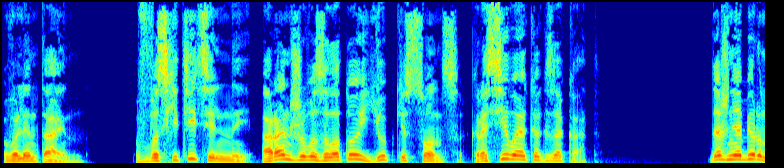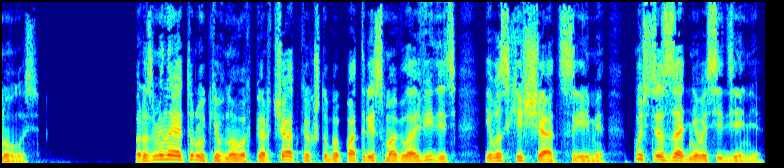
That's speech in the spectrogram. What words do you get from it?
Валентайн. В восхитительной оранжево-золотой юбке солнца, красивая, как закат. Даже не обернулась разминает руки в новых перчатках, чтобы Патри смогла видеть и восхищаться ими, пусть из заднего сиденья.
